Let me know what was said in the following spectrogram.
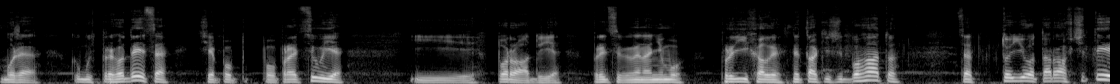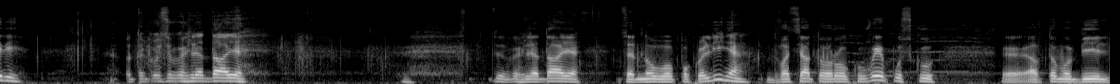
може комусь пригодиться, ще попрацює і порадує. В принципі, ми на ньому проїхали не так і багато. Це Toyota RAV4. Отак ось виглядає. Виглядає це нового покоління 20-го року випуску. Е, Автомобіль.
